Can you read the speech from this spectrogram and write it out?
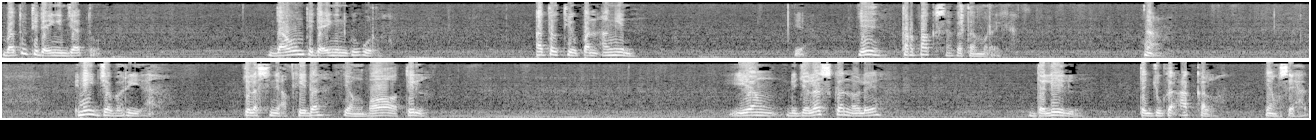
Batu tidak ingin jatuh. Daun tidak ingin gugur. Atau tiupan angin. Ya. Jadi terpaksa kata mereka nah ini jabariyah. Jelas ini akidah yang batil. Yang dijelaskan oleh dalil dan juga akal yang sehat.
